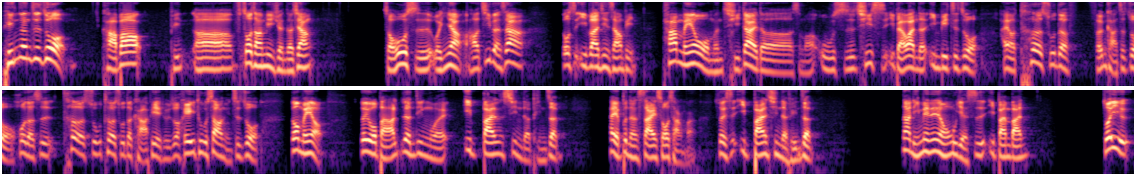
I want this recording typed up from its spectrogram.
凭证制作卡包、凭呃收藏品选择箱、守护石、文耀，好，基本上都是一般性商品，它没有我们期待的什么五十七十一百万的硬币制作。还有特殊的粉卡制作，或者是特殊特殊的卡片，比如说黑兔少女制作都没有，所以我把它认定为一般性的凭证，它也不能塞收藏嘛，所以是一般性的凭证。那里面内容物也是一般般，所以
